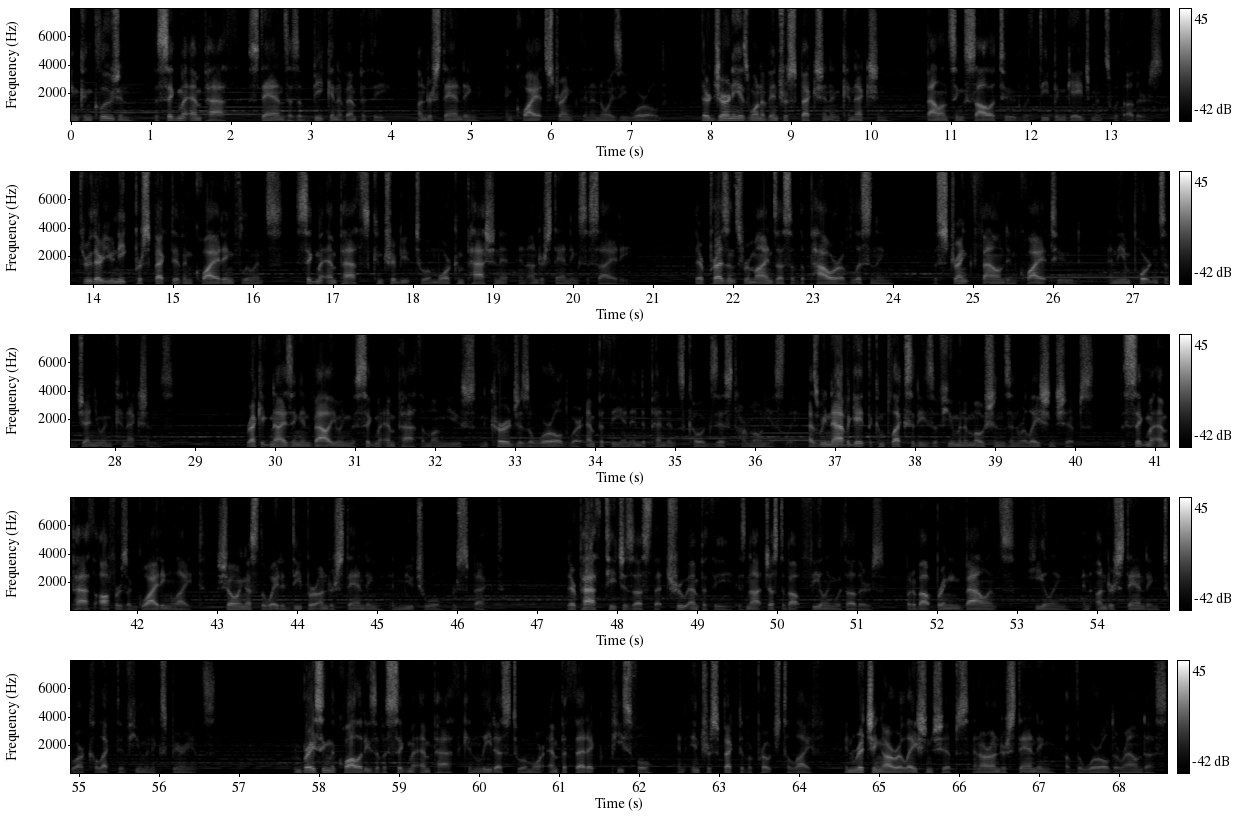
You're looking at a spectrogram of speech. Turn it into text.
In conclusion, the Sigma empath stands as a beacon of empathy, understanding, and quiet strength in a noisy world. Their journey is one of introspection and connection, balancing solitude with deep engagements with others. Through their unique perspective and quiet influence, Sigma empaths contribute to a more compassionate and understanding society. Their presence reminds us of the power of listening, the strength found in quietude, and the importance of genuine connections. Recognizing and valuing the Sigma empath among youth encourages a world where empathy and independence coexist harmoniously. As we navigate the complexities of human emotions and relationships, the Sigma empath offers a guiding light, showing us the way to deeper understanding and mutual respect. Their path teaches us that true empathy is not just about feeling with others, but about bringing balance, healing, and understanding to our collective human experience. Embracing the qualities of a Sigma empath can lead us to a more empathetic, peaceful, and introspective approach to life, enriching our relationships and our understanding of the world around us.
